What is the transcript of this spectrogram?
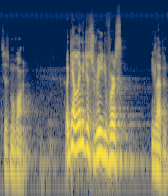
Let's just move on. Again, let me just read verse 11.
